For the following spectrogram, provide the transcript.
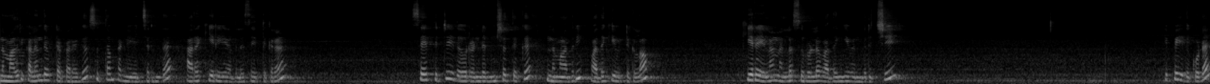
இந்த மாதிரி கலந்து விட்ட பிறகு சுத்தம் பண்ணி வச்சுருந்த அரைக்கீரையை அதில் சேர்த்துக்கிறேன். சேர்த்துட்டு இதை ஒரு ரெண்டு நிமிஷத்துக்கு இந்த மாதிரி வதக்கி விட்டுக்கலாம். கீரையெல்லாம் நல்லா சுருளை வதங்கி வந்துருச்சு. இப்போ இது கூட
